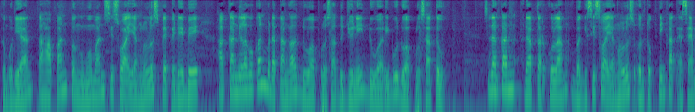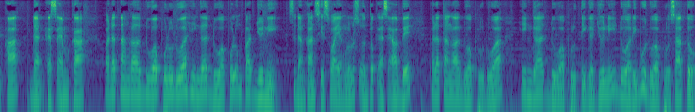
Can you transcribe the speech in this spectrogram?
Kemudian, tahapan pengumuman siswa yang lulus PPDB akan dilakukan pada tanggal 21 Juni 2021. Sedangkan daftar ulang bagi siswa yang lulus untuk tingkat SMA dan SMK pada tanggal 22 hingga 24 Juni. Sedangkan siswa yang lulus untuk SLB pada tanggal 22 hingga 23 Juni 2021.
